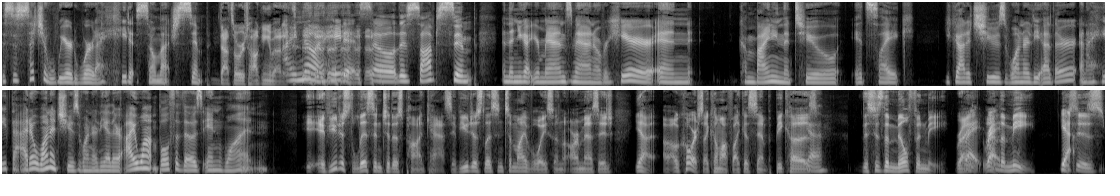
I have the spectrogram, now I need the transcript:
This is such a weird word. I hate it so much. Simp. That's what we're talking about. It. I know, I hate it. So, this soft simp and then you got your man's man over here and combining the two, it's like you got to choose one or the other, and I hate that. I don't want to choose one or the other. I want both of those in one. if you just listen to this podcast, if you just listen to my voice and our message, yeah, of course I come off like a simp because Yeah. this is the MILF in me, right? Right, I'm right. the me. Yeah. This is,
